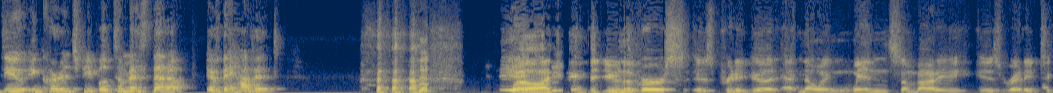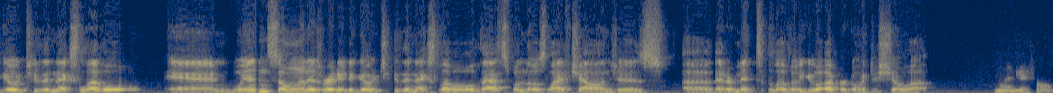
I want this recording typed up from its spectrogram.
Do you encourage people to mess that up if they have it? well, I think the universe is pretty good at knowing when somebody is ready to go to the next level And when someone is ready to go to the next level, that's when those life challenges uh, that are meant to level you up are going to show up. Wonderful.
